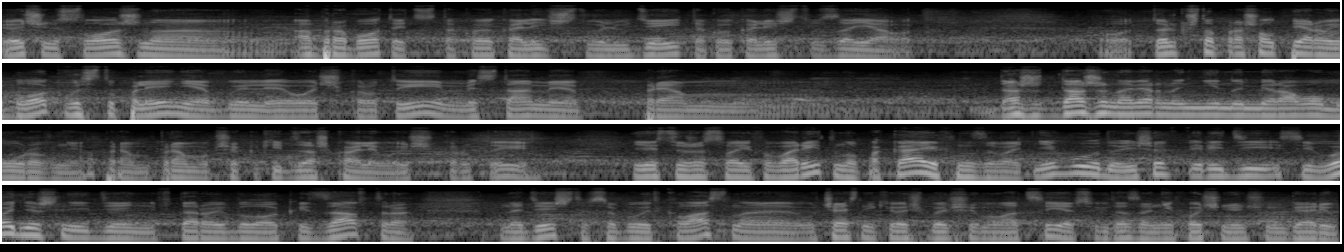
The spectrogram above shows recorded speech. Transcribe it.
и очень сложно обработать такое количество людей, такое количество заявок. Вот. Только что прошел первый блок, выступления были очень крутые, местами прям даже, даже, наверное, не на мировом уровне, а прям, прям вообще какие-то зашкаливающие крутые. Есть уже свои фавориты, но пока их называть не буду. Еще впереди сегодняшний день, второй блок и завтра. Надеюсь, что все будет классно. Участники очень большие молодцы, я всегда за них очень-очень горю.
